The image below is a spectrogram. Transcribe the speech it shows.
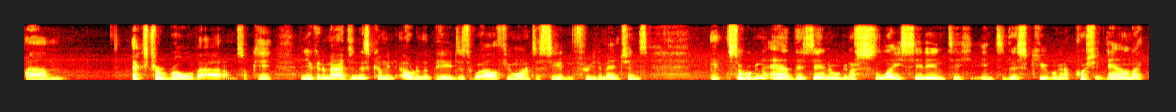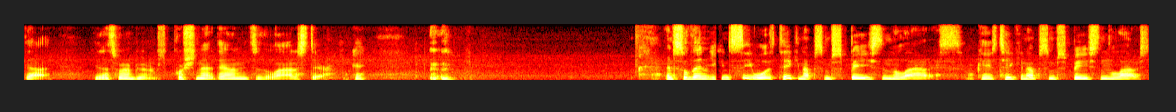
um, extra row of atoms, okay? And you could imagine this coming out of the page as well if you wanted to see it in three dimensions. So we're going to add this in, and we're going to slice it into, into this cube. We're going to push it down like that. Okay, that's what I'm doing. I'm just pushing that down into the lattice there? And so then you can see, well, it's taking up some space in the lattice, okay? It's taking up some space in the lattice.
